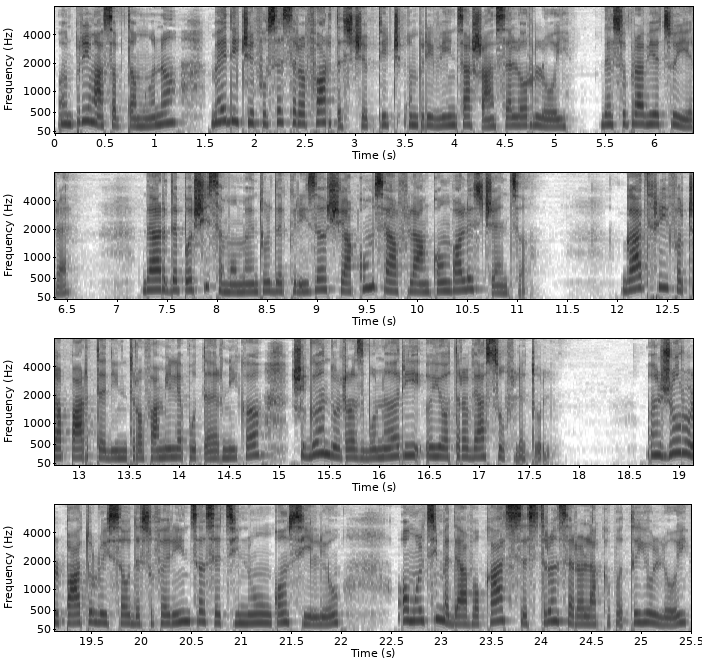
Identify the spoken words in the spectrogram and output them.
În prima săptămână, medicii fuseseră foarte sceptici în privința șanselor lui de supraviețuire, dar depășise momentul de criză și acum se afla în convalescență. Godfrey făcea parte dintr-o familie puternică și gândul răzbunării îi otrăvea sufletul. În jurul patului său de suferință se ținu un consiliu, o mulțime de avocați se strânseră la căpătâiul lui,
